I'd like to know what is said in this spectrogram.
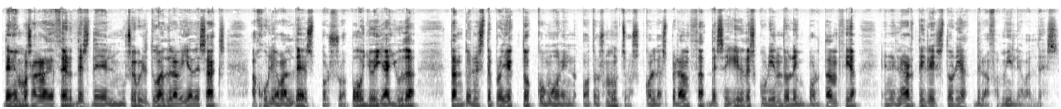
debemos agradecer desde el Museo Virtual de la Villa de Sax a Julia Valdés por su apoyo y ayuda tanto en este proyecto como en otros muchos, con la esperanza de seguir descubriendo la importancia en el arte y la historia de la familia Valdés.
